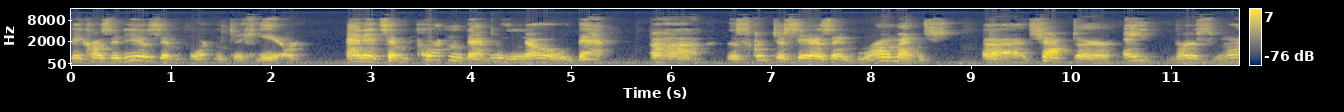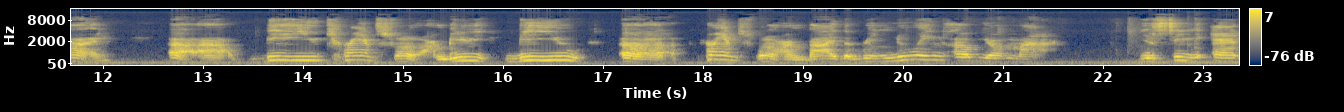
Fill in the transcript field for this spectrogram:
because it is important to hear, and it's important that we know that uh, the Scripture says in Romans uh, chapter eight, verse one, uh, "Be you transformed, be be you." Uh, transformed by the renewing of your mind you see, and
